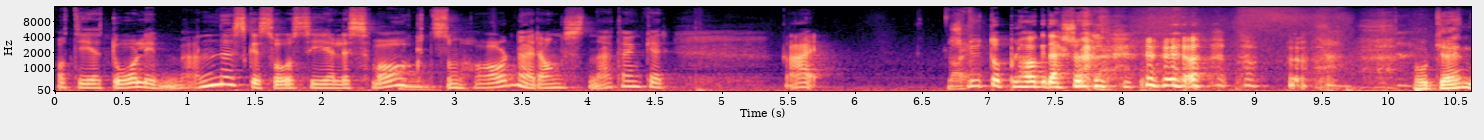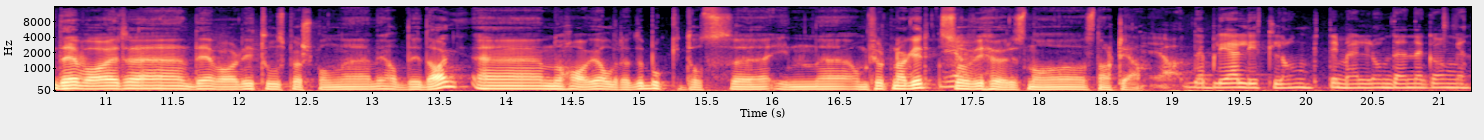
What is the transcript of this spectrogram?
at de er et dårlig menneske, så å si, eller svakt, mm. som har den her angsten. Jeg tenker nei, nei. slutt å plage deg sjøl. Ok, det var, eh, det var, de to spørsmålene vi hadde i dag. Eh, nå har vi allerede booket oss eh, inn om 14 dager, ja. så vi høres nå snart igjen. Ja, det ble litt langt imellom denne gangen.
